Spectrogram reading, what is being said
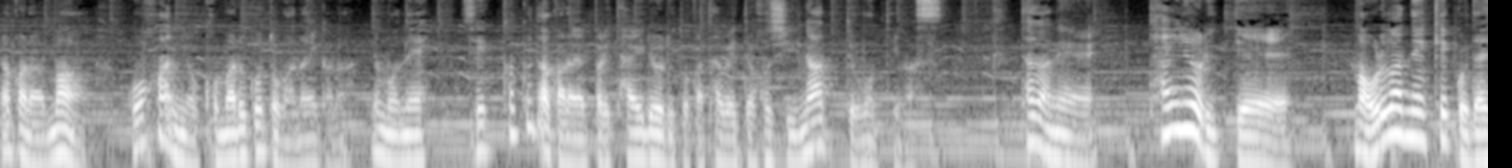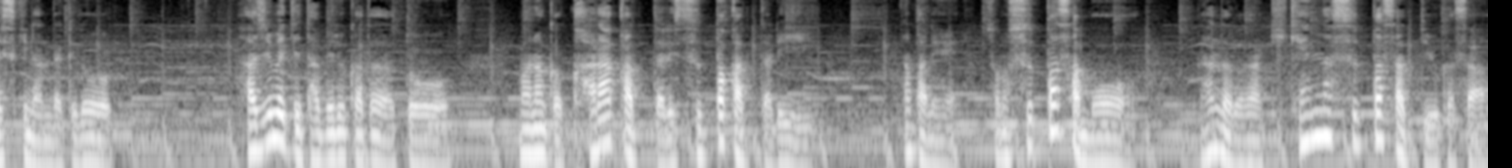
だからまあご飯には困ることがないかな。でもねせっかくだからやっぱりタイ料理とか食べてほしいなって思っています。ただねタイ料理ってまあ俺はね結構大好きなんだけど初めて食べる方だとまあなんか辛かったり酸っぱかったりなんかねその酸っぱさもなんだろうな危険な酸っぱさっていうかさ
